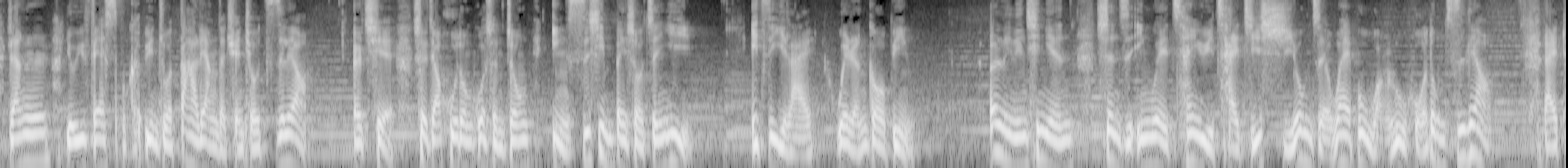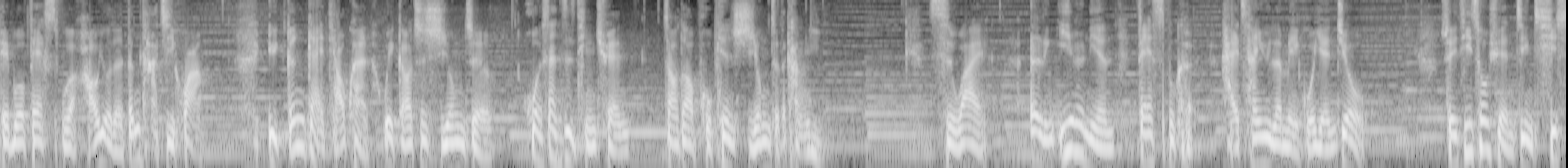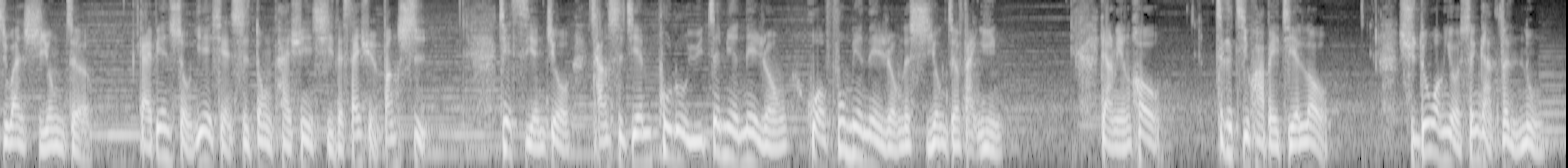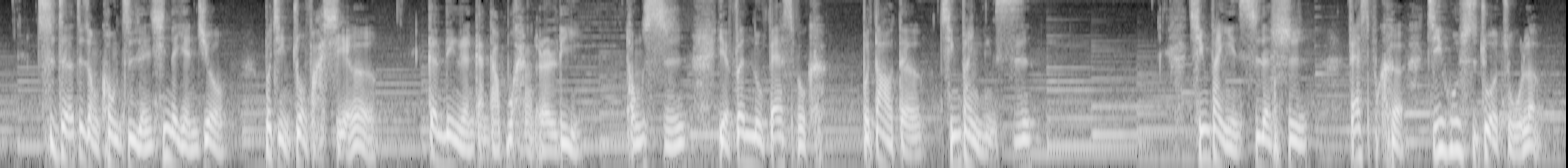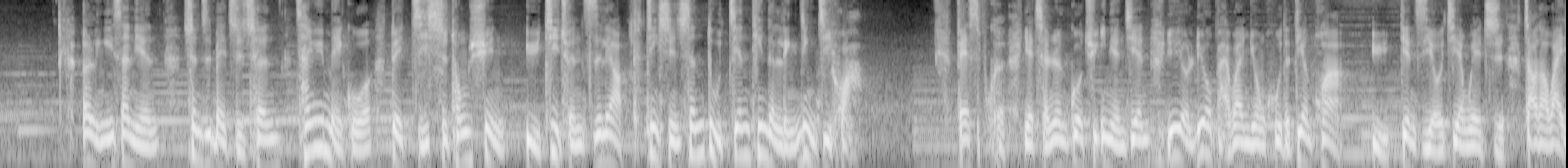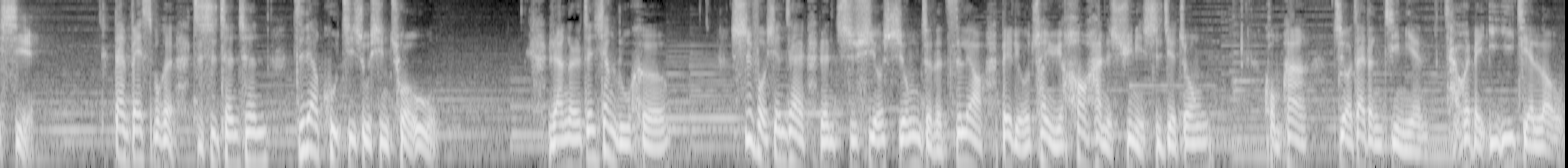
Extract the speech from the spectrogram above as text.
然而，由于 Facebook 运作大量的全球资料，而且社交互动过程中隐私性备受争议，一直以来为人诟病。二零零七年，甚至因为参与采集使用者外部网络活动资料。来推波 Facebook 好友的灯塔计划，与更改条款未告知使用者或擅自停权，遭到普遍使用者的抗议。此外，二零一二年 Facebook 还参与了美国研究，随机抽选近七十万使用者，改变首页显示动态讯息的筛选方式，借此研究长时间暴露于正面内容或负面内容的使用者反应。两年后，这个计划被揭露。许多网友深感愤怒，斥责这种控制人心的研究不仅做法邪恶，更令人感到不寒而栗。同时，也愤怒 Facebook 不道德、侵犯隐私。侵犯隐私的事，Facebook 几乎是做足了。二零一三年，甚至被指称参与美国对即时通讯与寄存资料进行深度监听的“棱镜计划”。Facebook 也承认，过去一年间约有六百万用户的电话与电子邮件位置遭到外泄，但 Facebook 只是声称资料库技术性错误。然而，真相如何？是否现在仍持续有使用者的资料被流窜于浩瀚的虚拟世界中？恐怕只有再等几年才会被一一揭露。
